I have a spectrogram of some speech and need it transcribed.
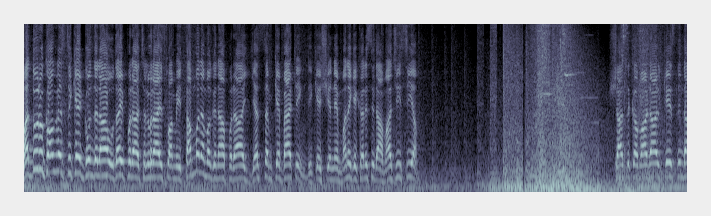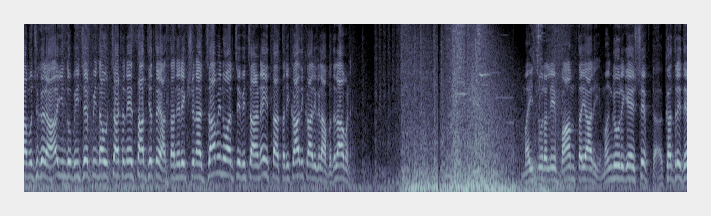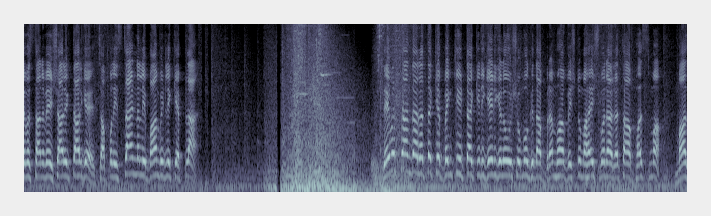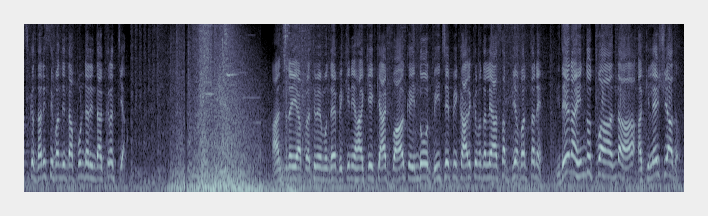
Maddur Congress ticket ಗೊಂದಲ. ಉದಯ್ಪುರ ಚಲುವರಾಯಸ್ವಾಮಿ ತಮ್ಮನ ಮಗನ ಪರ ಎಸ್ಎಂಕೆ ಬ್ಯಾಟಿಂಗ್. ಡಿಕೆಶಿಯನ್ನೇ ಮನೆಗೆ ಕರೆಸಿದ ಮಾಜಿ ಸಿಎಂ. ಶಾಸಕ ಮಾಡಾಳ್ ಕೇಸ್ನಿಂದ ಮುಜುಗರ. ಇಂದು ಬಿಜೆಪಿಯಿಂದ ಉಚ್ಚಾಟನೆ ಸಾಧ್ಯತೆ. ಅತ್ತ ನಿರೀಕ್ಷಣಾ ಜಾಮೀನು ಅರ್ಜಿ ವಿಚಾರಣೆ. ಇತ್ತ ತನಿಖಾಧಿಕಾರಿಗಳ ಬದಲಾವಣೆ. ಮೈಸೂರಲ್ಲಿ ಬಾಂಬ್ ತಯಾರಿ. ಮಂಗಳೂರಿಗೆ ಶಿಫ್ಟ್. ಕದ್ರಿ ದೇವಸ್ಥಾನವೇ ಶಾರಿಕ್ ಟಾರ್ಗೆಟ್ ಚಪ್ಪಲಿ ಸ್ಟ್ಯಾಂಡ್ನಲ್ಲಿ ಬಾಂಬ್ ಇಡ್ಲಿಕ್ಕೆ ಪ್ಲಾನ್. ದೇವಸ್ಥಾನದ ರಥಕ್ಕೆ ಬೆಂಕಿ ಇಟ್ಟ ಕಿಡಿಗೇಡಿಗಳು ಶಿವಮೊಗ್ಗದ ಬ್ರಹ್ಮ, ವಿಷ್ಣು, ಮಹೇಶ್ವರ ರಥ, ಭಸ್ಮ, ಮಾಸ್ಕ್ ಧರಿಸಿ ಬಂದಿದ್ದ ಪುಂಡರಿಂದ ಕೃತ್ಯ. ಆಂಜನೇಯ ಪ್ರತಿಮೆ ಮುಂದೆ ಬಿಕಿನಿ ಹಾಕಿ ಕ್ಯಾಟ್ ವಾಕ್ ಇಂದೋರ್ ಬಿಜೆಪಿ ಕಾರ್ಯಕ್ರಮದಲ್ಲಿ ಅಸಭ್ಯ ವರ್ತನೆ. ಇದೇನ ಹಿಂದುತ್ವ ಅಂದ ಅಖಿಲೇಶ್ ಯಾದವ್.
